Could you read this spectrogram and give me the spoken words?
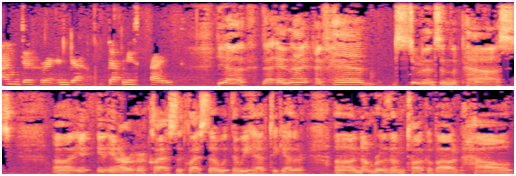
I'm different in Japanese society. Yeah, and I, I've had students in the past uh, in, in our, class, the class that we, that we have together. Uh, a number of them talk about how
